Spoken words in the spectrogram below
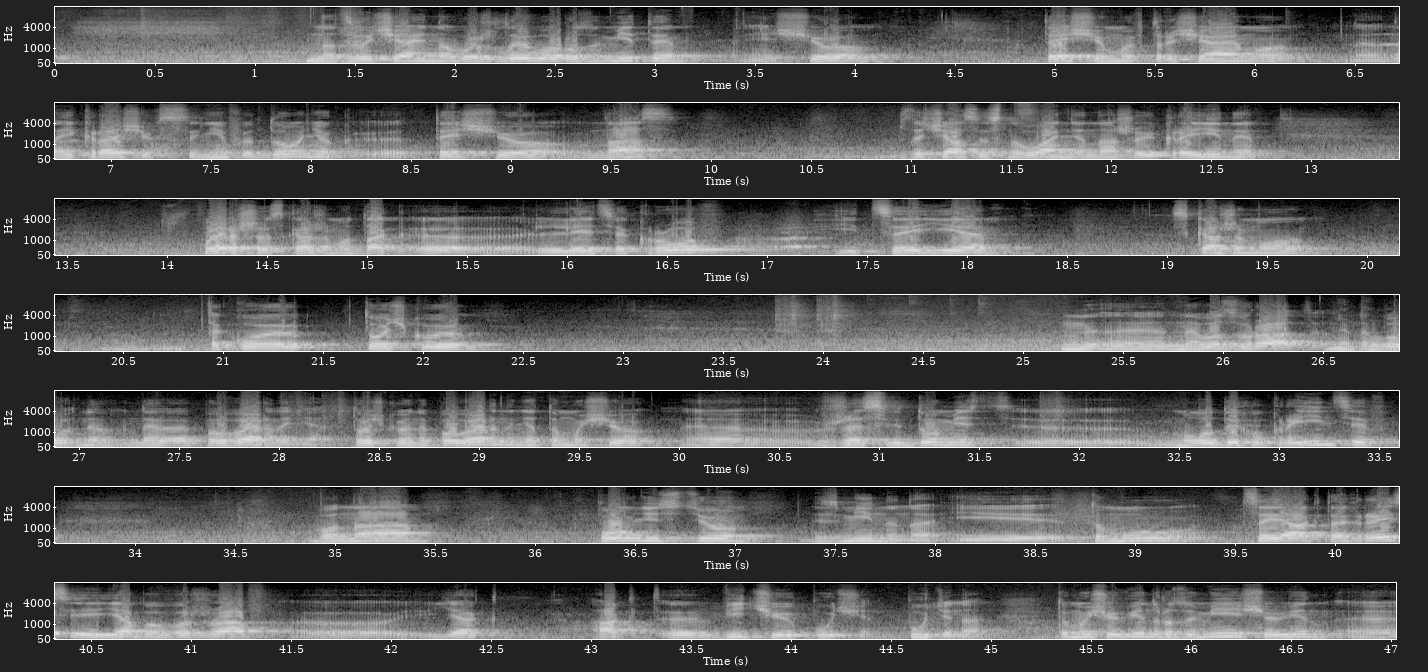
надзвичайно важливо розуміти, що те, що ми втрачаємо е, найкращих синів і доньок, е, те, що в нас за час існування нашої країни вперше, скажімо так, е, лється кров, і це є, скажімо, такою точкою е, невозврату, Неповернення. не- неповернення, точкою неповернення, тому що е, вже свідомість молодих українців вона повністю змінена. І тому цей акт агресії я би вважав як акт е, відчаю Путін- Путіна, тому що він розуміє, що він е,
